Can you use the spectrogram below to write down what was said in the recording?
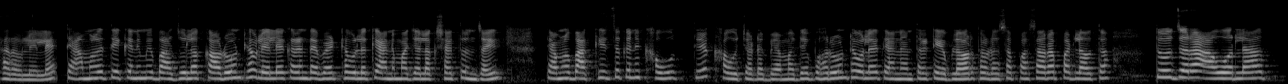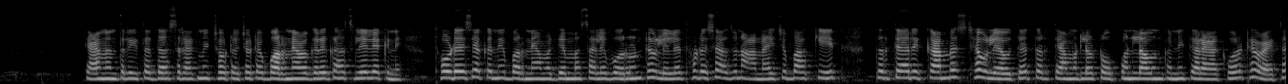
ठरवलेलं आहे. त्यामुळे ते कधी मी बाजूला काढून ठेवलेलं आहे. कारण डब्यात ठेवलं की आणि माझ्या लक्षातून जाईल. त्यामुळे बाकीचं कधी खाऊ ते खाऊच्या डब्यामध्ये भरून ठेवलं आहे. त्यानंतर टेबलावर थोडासा पसारा पडला होता. तो जरा आवरला. त्यानंतर इथं दसऱ्यात मी छोट्या छोट्या बरण्या वगैरे घासलेल्या की नाही थोड्याशा कणी बरण्यामध्ये मसाले भरून ठेवलेले थोडेसे अजून आणायचे बाकी आहेत. तर त्या रिकाम्याच ठेवल्या होत्या तर त्या म्हटलं टोपण लावून कणी त्या रॅकवर ठेवायचं.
